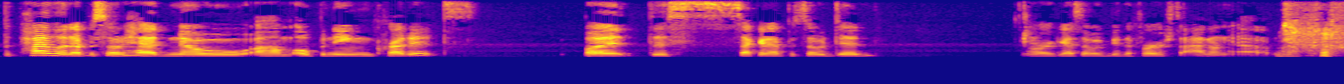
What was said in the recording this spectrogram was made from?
the pilot episode had no um, opening credits, but this second episode did. Or I guess it would be the first. I don't know. I don't know.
